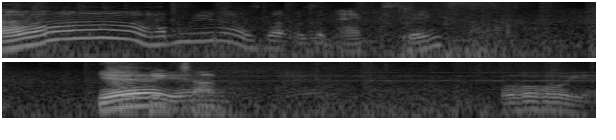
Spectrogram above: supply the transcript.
Ah, I hadn't realised that was an X thing. Yeah, big yeah. time. Oh yes.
